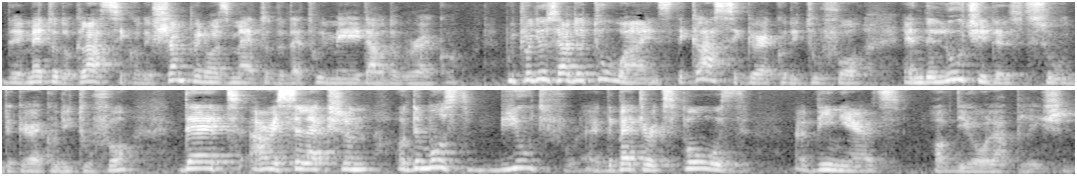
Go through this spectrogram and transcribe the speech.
the metodo classico, the champenoise method that we made out of Greco. We produce other two wines, the classic Greco di Tufo and the Lucidus Sud Greco di Tufo, that are a selection of the most beautiful and the better exposed uh, vineyards of the whole appellation.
